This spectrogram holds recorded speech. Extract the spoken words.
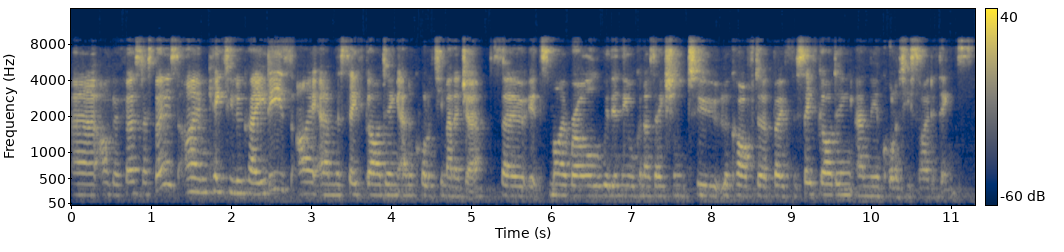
Uh, I'll go first, I suppose. I'm Katie Lukaides. I am the Safeguarding and Equality Manager. So it's my role within the organisation to look after both the safeguarding and the equality side of things.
